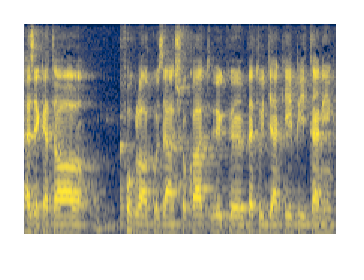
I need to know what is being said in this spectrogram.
ezeket a foglalkozásokat ők be tudják építeni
